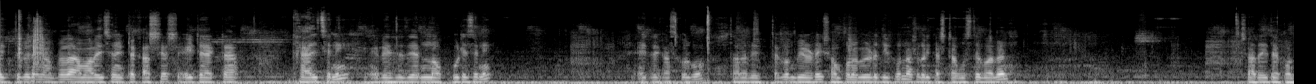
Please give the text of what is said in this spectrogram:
দেখতে পেলেন আপনারা, আমার এই শ্রেণীটা কাজ শেষ। এইটা একটা খায়াল শ্রেণি, এটা হচ্ছে নকুটে শ্রেণি। এইটাতে কাজ করব। তারা দেখতে থাকুন ভিডিওটাই সম্পূর্ণ ভিডিও দেখুন, আশা করি কাজটা বুঝতে পারবেন। সাথেই থাকুন।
